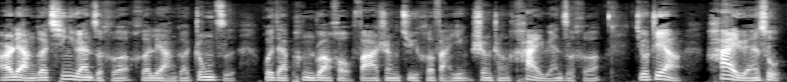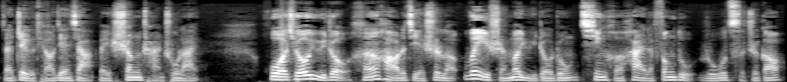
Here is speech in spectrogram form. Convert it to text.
而两个氢原子核和两个中子会在碰撞后发生聚合反应，生成氦原子核。就这样，氦元素在这个条件下被生产出来。火球宇宙很好的解释了为什么宇宙中氢和氦的丰度如此之高，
